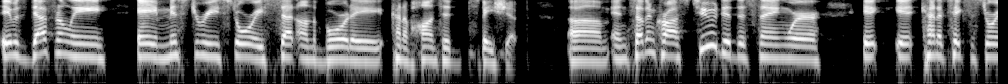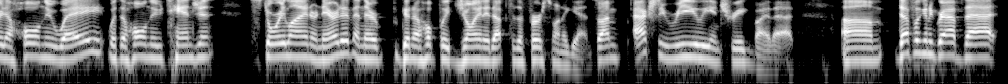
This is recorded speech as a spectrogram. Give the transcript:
it was definitely a mystery story set on the board a kind of haunted spaceship. Um, and Southern Cross Two did this thing where it it kind of takes the story in a whole new way with a whole new tangent storyline or narrative, and they're going to hopefully join it up to the first one again. So I'm actually really intrigued by that. Um, definitely going to grab that.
